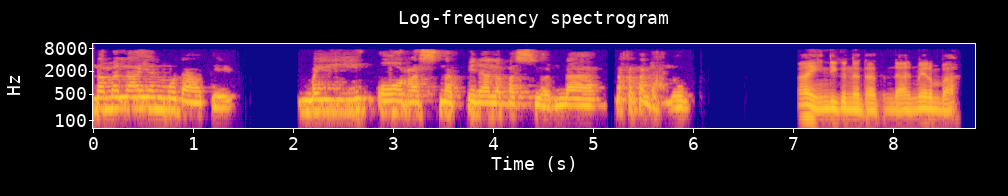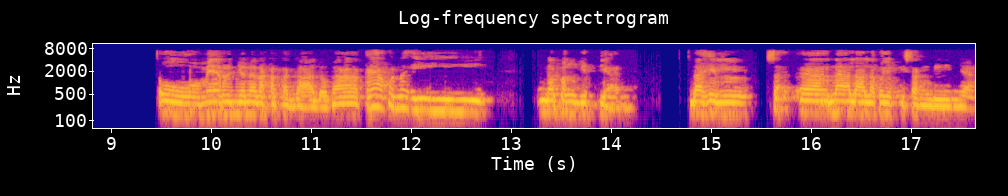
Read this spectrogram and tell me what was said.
namalayan mo dati, may oras na pinalabas yun na nakatagalog. Ay, hindi ko natatandaan. Meron ba? Oo, meron yun na nakatagalog. Ah, kaya ako na i nabanggit yan dahil sa, ah, naalala ko yung isang linya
